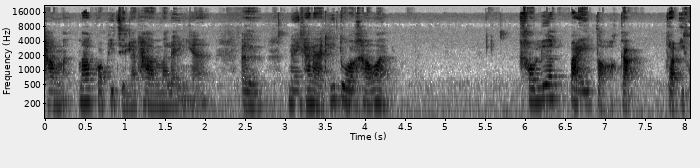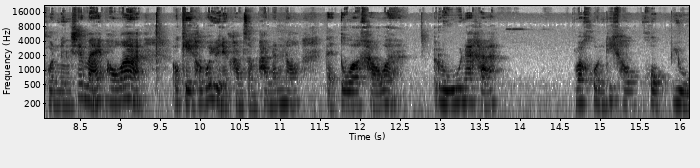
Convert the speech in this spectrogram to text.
ธรรมมากกว่าผิดศีลธรรมอะไรอย่างเงี้ย เออ ในขณะที่ตัวเขาอะเขาเลือกไปต่อกับ กับอีกคนนึงใช่ไหม เพราะว่าโอเคเขาก็อยู่ในความสัมพันธ์นั้นเนาะ แต่ตัวเขาอะรู้นะคะ ว่าคนที่เขาคบอยู่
